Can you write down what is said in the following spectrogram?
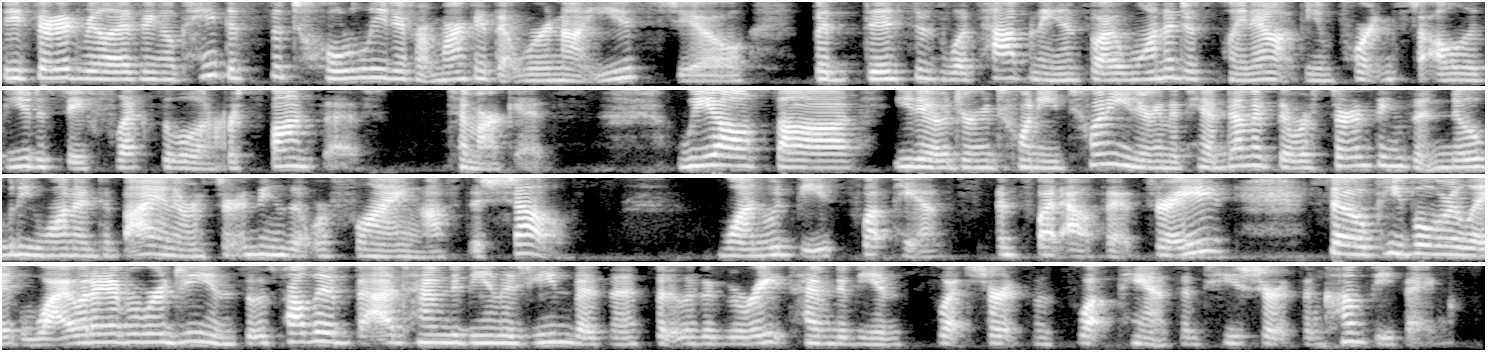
They started realizing, okay, this is a totally different market that we're not used to, but this is what's happening. And so, I want to just point out the importance to all of you to stay flexible and responsive. to markets. We all saw, you know, during 2020, during the pandemic, there were certain things that nobody wanted to buy, and there were certain things that were flying off the shelves. One would be sweatpants and sweat outfits, right? So people were like, why would I ever wear jeans? So it was probably a bad time to be in the jean business, but it was a great time to be in sweatshirts and sweatpants and t shirts and comfy things.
